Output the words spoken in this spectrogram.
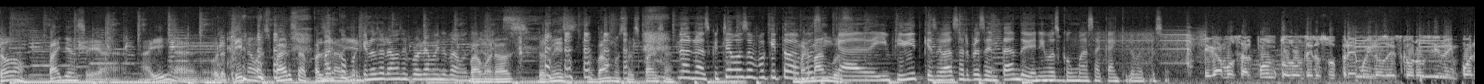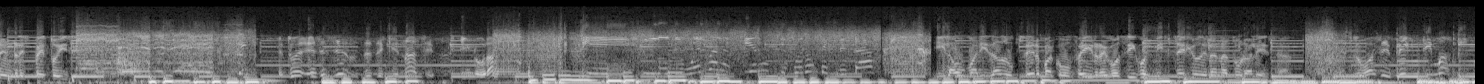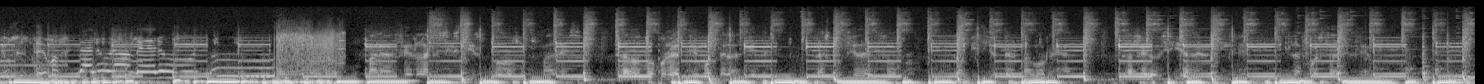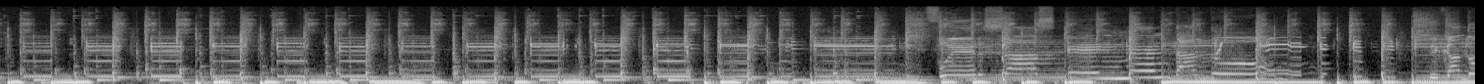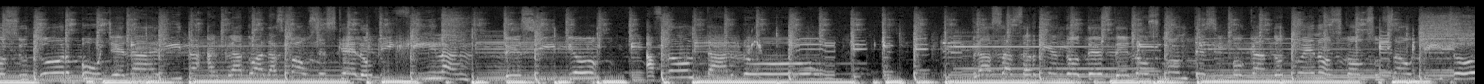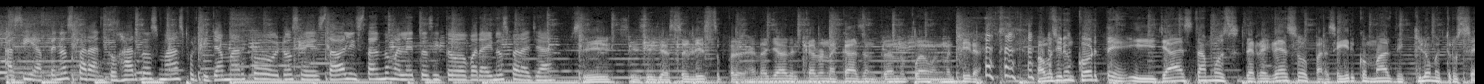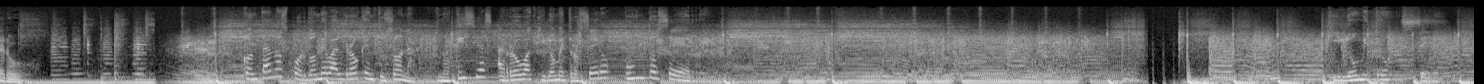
todo. Váyanse a, ahí, a Orotina o a Esparza. Marco, ¿por qué no cerramos el programa y nos vamos? Vámonos, nos vamos a Esparza. No, no, escuchemos un poquito de música de Infibit que se va a estar presentando y venimos con más acá en Kilómetros Llegamos al punto donde lo supremo y lo desconocido imponen respeto y... Entonces, ese ser, desde que nace, ignorante. Humanidad observa con fe y regocijo el misterio de la naturaleza. Lo hace víctima de un sistema... más porque ya Marco, no sé, estaba listando maletas y todo para irnos para allá. Sí, sí, sí, ya estoy listo para dejar la llave del carro en la casa, entonces no podemos, mentira. Vamos a ir a un corte y ya estamos de regreso para seguir con más de Kilómetro Cero. Contanos por dónde va el rock en tu zona. Noticias arroba kilómetro cero punto cr. Kilómetro cero.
